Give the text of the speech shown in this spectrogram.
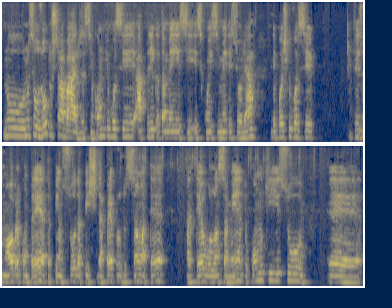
no, nos seus outros trabalhos, assim, como que você aplica também esse, esse conhecimento, esse olhar, depois que você fez uma obra completa, pensou da, da pré-produção até, até o lançamento, como que isso é,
